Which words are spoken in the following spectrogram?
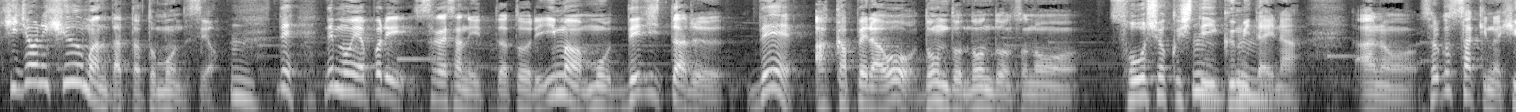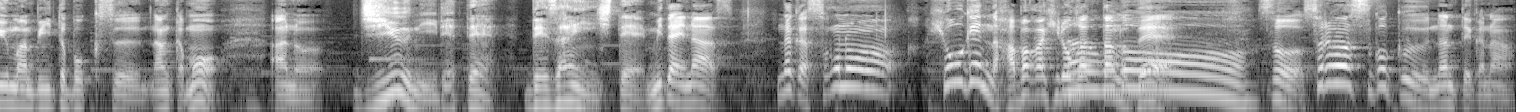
非常にヒューマンだったと思うんですよ。うん。ででもやっぱり酒井さんの言った通り今はもうデジタルでアカペラをどんどんどんどんその装飾していくみたいな、あのそれこそさっきのヒューマンビートボックスなんかもあの自由に入れてデザインしてみたいななんかその表現の幅が広がったのでそうそれはすごくなんていうかな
